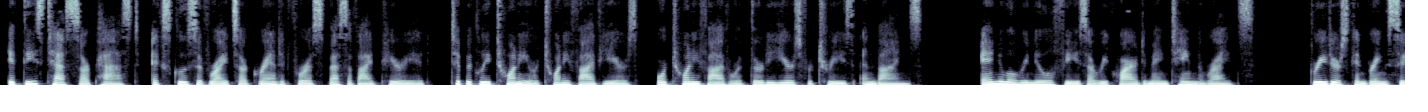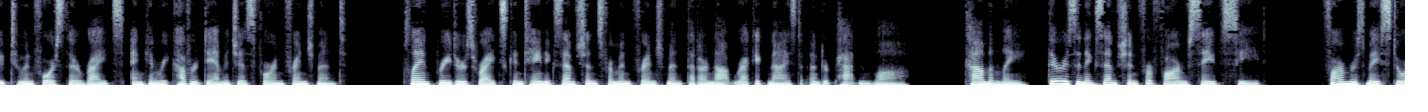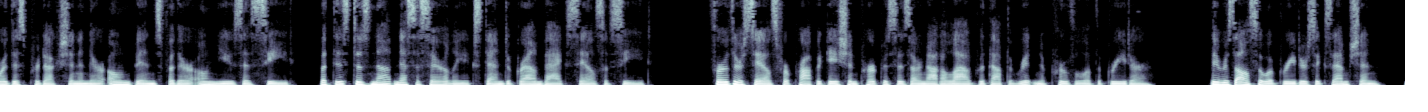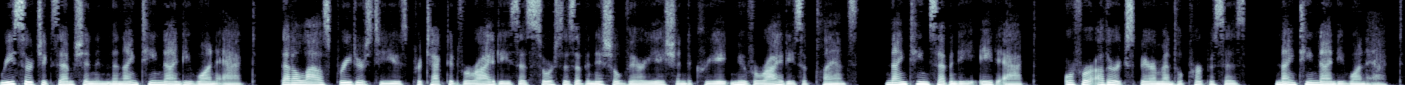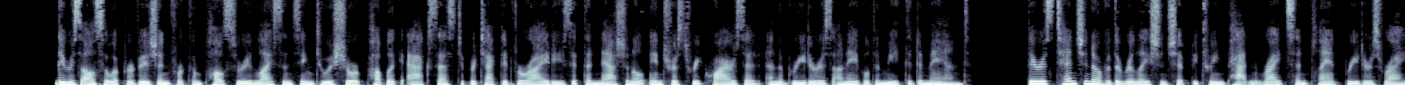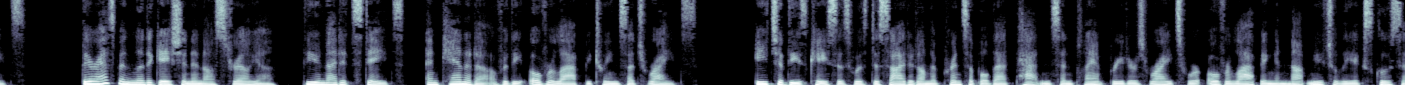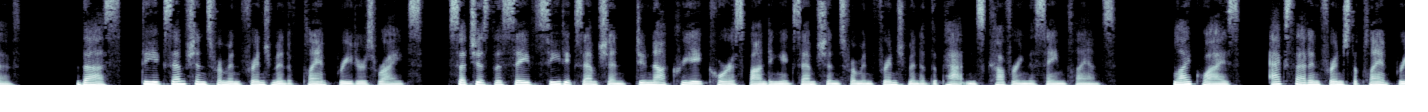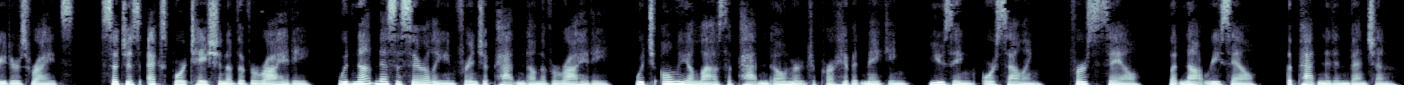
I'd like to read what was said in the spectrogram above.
If these tests are passed, exclusive rights are granted for a specified period, typically 20 or 25 years, or 25 or 30 years for trees and vines. Annual renewal fees are required to maintain the rights. Breeders can bring suit to enforce their rights and can recover damages for infringement. Plant breeders' rights contain exemptions from infringement that are not recognized under patent law. Commonly, there is an exemption for farm saved seed. Farmers may store this production in their own bins for their own use as seed, but this does not necessarily extend to brown bag sales of seed. Further sales for propagation purposes are not allowed without the written approval of the breeder. There is also a breeder's exemption, research exemption in the 1991 Act that allows breeders to use protected varieties as sources of initial variation to create new varieties of plants, 1978 Act, or for other experimental purposes, 1991 Act. There is also a provision for compulsory licensing to assure public access to protected varieties if the national interest requires it and the breeder is unable to meet the demand. There is tension over the relationship between patent rights and plant breeders' rights. There has been litigation in Australia, the United States, and Canada over the overlap between such rights. Each of these cases was decided on the principle that patents and plant breeders' rights were overlapping and not mutually exclusive. Thus, the exemptions from infringement of plant breeders' rights, such as the saved seed exemption, do not create corresponding exemptions from infringement of the patents covering the same plants. Likewise, acts that infringe the plant breeders' rights, such as exportation of the variety, would not necessarily infringe a patent on the variety, which only allows the patent owner to prohibit making, using, or selling, first sale, but not resale, the patented invention.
